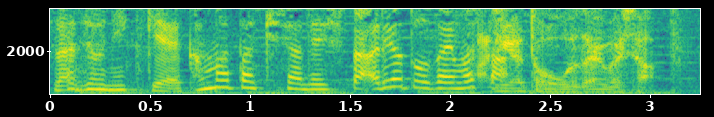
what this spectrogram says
ラジオ日経鎌田記者でした。ありがとうございました。ありがとうございました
